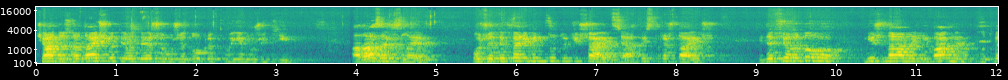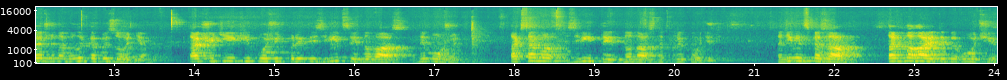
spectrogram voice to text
Чадо, згадай, що ти одержав уже добре в твоєму житті, а Лазар зле. Отже, тепер він тут утішається, а ти страждаєш. І до всього того між нами і вами утверджена велика безодня, так що ті, які хочуть прийти звідси до вас, не можуть, так само звідти до нас не приходять. Тоді він сказав: так благаю тебе, очі,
